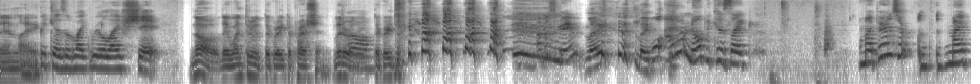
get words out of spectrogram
and like Because of like real life shit. no, they went through the Great Depression, literally Oh. the Great. I'm gonna scream. like like Well, I don't know because like my parents are my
